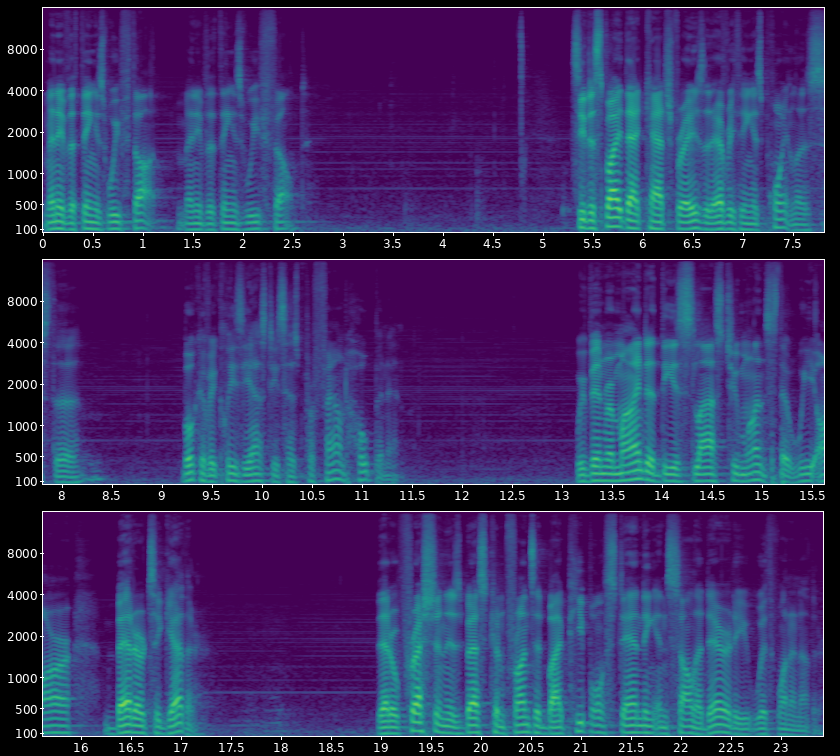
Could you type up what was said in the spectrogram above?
Many of the things we've thought, many of the things we've felt. See, despite that catchphrase that everything is pointless, the book of Ecclesiastes has profound hope in it. We've been reminded these last two months that we are better together, that oppression is best confronted by people standing in solidarity with one another.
